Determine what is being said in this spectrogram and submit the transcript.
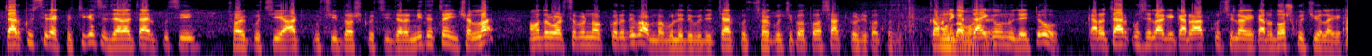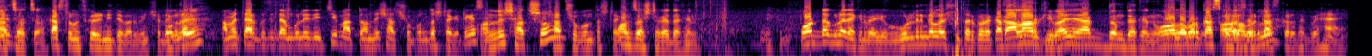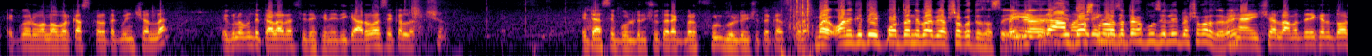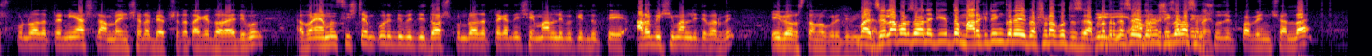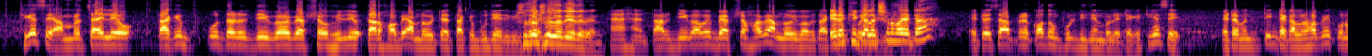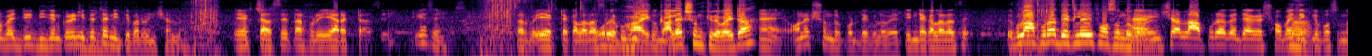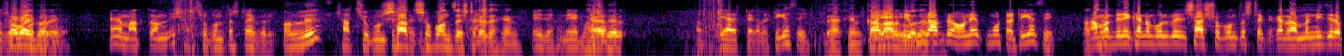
চার কুচির এক পিস ঠিক আছে? যারা চার কুচি ছয় কুচি আট কুচি দশ কুচি যারা নিতে চায় ইনশাল্লাহ আমাদের হোয়াটসঅ্যাপে নক করে দেবো আমরা বলে দেবো যে চার কুচি ছয় কুচি কত আট কুচি কত? জায়গা অনুযায়ী তো কারও চার কুচি লাগে কারও আট কুচি লাগে কারও দশ কুচিও লাগে ঠিক আচ্ছা, আছে? আচ্ছা। কাস্টমাইজ করে নিতে পারবে ইনশাল্লাহ আমরা চার কুচির দাম বলে দিচ্ছি মাত্র অনলি সাতশো পঞ্চাশ টাকা ঠিক আছে? অনলি সাতশো? সাতশো পঞ্চাশ টাকা। পঞ্চাশ টাকায় দেখেন। দেখেন পর্দাগুলো দেখেন ভাই গোল্ডেন কালার সুতার করে কাজ কালার কি ভাই? একদম দেখেন অল ওভার কাজ করা এগুলো? কাজ করা থাকবে হ্যাঁ একবার অল ওভার কাজ করা থাকবে ইনশাআল্লাহ। এগুলোর মধ্যে কালার আছে দেখেন এদিকে আরও আছে কালার এটা আছে গোল্ডেন সুতার একবার ফুল গোল্ডেন সুতার কাজ করা। ভাই অনেকে তো এই পর্দা নিয়ে ভাই ব্যবসা করতে চাচ্ছে। দশ পনেরো হাজার টাকা পুঁজিলেই ব্যবসা করা যাবে হ্যাঁ ইনশাআল্লাহ আমাদের এখানে দশ পনেরো হাজার টাকা নিয়ে আসলে আমরা ইনশাআল্লাহ ব্যবসাটা তাকে ধরাই দিব। এবং এমন সিস্টেম করে দিবে যে দশ পনেরো হাজার টাকা দিয়ে সে মাল নিবে কিন্তু তে আরও বেশি মাল নিতে পারবে। এই ব্যবস্থা আমরা করে দিবি ভাই জেলা পর্যায়ে অনেকে কিন্তু মার্কেটিং করে এই ব্যবসাটা করতেছে। আপনাদের কাছে এই ধরনের সুযোগ আছে না সুযোগ পাবে ইনশাআল্লাহ। ঠিক আছে আমরা চাইলেও তাকে যেভাবে ব্যবসা হইলে তার হবে আমরা ওইটা তাকে বুঝিয়ে দিবি সুযোগ সুবিধা দিয়ে দেবেন? হ্যাঁ হ্যাঁ তার যেভাবে ব্যবসা হবে আমরা ওইভাবে তাকে এটা কি কালেকশন ভাই এটা? এটা হচ্ছে আপনার কদম ফুল ডিজাইন বলে এটাকে ঠিক আছে? এটার মধ্যে তিনটা কালার হবে কোনো ভাই যদি ডিজাইন করে নিতে চায় নিতে পারবে ইনশাল্লাহ। একটা আছে তারপরে এই আর একটা আছে ঠিক আছে? তারপরে এই একটা কালার আছে ওরে ভাই। কালেকশন কি রে ভাই এটা? হ্যাঁ অনেক সুন্দর পর্দা এগুলো ভাই তিনটা কালার আছে। এগুলো আপুরা দেখলেই পছন্দ হ্যাঁ করে। ইনশাআল্লাহ আপুরা জায়গা সবাই হ্যাঁ, দেখলে পছন্দ করে সবাই। করে। হ্যাঁ মাত্র আপনি সাতশো পঞ্চাশ টাকা করে। অনলি সাতশো পঞ্চাশ সাতশো পঞ্চাশ টাকা দেখেন। এই দেখেন এই ভাইয়াদের একটা কালার ঠিক আছে? দেখেন কালারগুলো এগুলো দেখেন। আপনার অনেক মোটা ঠিক আছে? আচ্ছা। আমাদের এখানে বলবেন সাতশো পঞ্চাশ টাকা কারণ আমরা নিজেরা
